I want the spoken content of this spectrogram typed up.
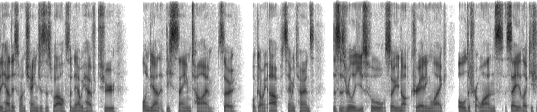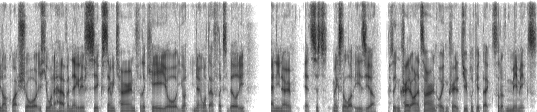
see how this one changes as well. So now we have two pulling down at the same time. So, or going up semitones. This is really useful. So you're not creating like all different ones. Say like if you're not quite sure if you want to have a negative six semitone for the key or you, you don't want that flexibility and you know, it's just makes it a lot easier. So you can create it on its own or you can create a duplicate that sort of mimics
